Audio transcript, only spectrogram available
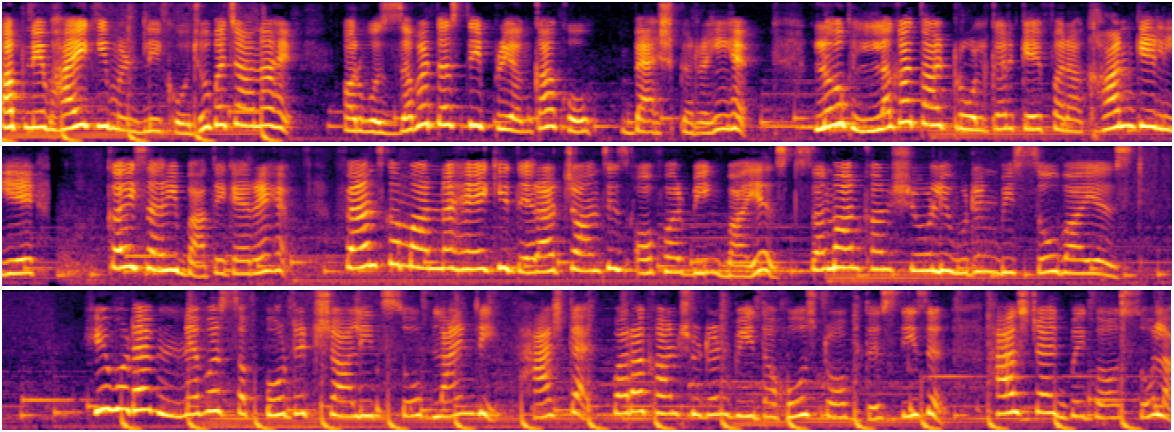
अपने भाई की मंडली को जो बचाना है और वो ज़बरदस्ती प्रियंका को बैश कर रही हैं। लोग लगातार ट्रोल करके फराह खान के लिए कई सारी बातें कह रहे हैं फैंस का मानना है कि there are chances of her being biased Salman Khan surely wouldn't be so biased He would have never supported Charlene so blindly. Hashtag Farah Khan shouldn't be the host of this season. Hashtag Big Boss 16.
